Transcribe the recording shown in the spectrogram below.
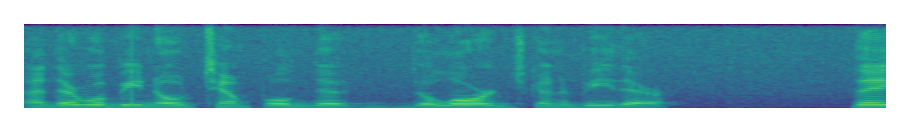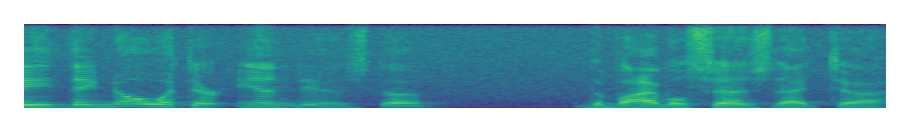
And there will be no temple. The, the Lord's going to be there. They, they know what their end is. The, the Bible says that uh,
